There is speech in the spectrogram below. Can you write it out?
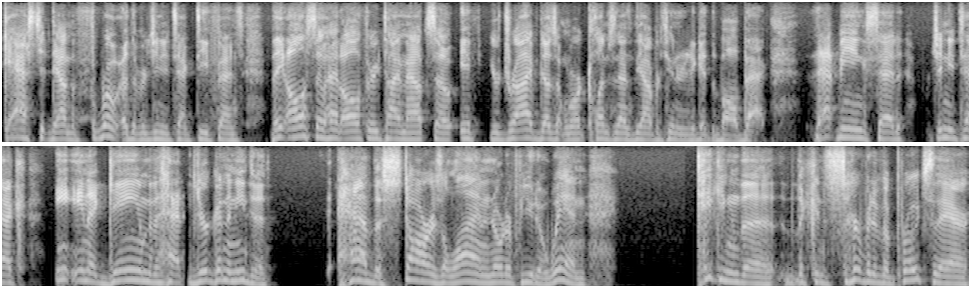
gashed it down the throat of the Virginia Tech defense. They also had all three timeouts. So if your drive doesn't work, Clemson has the opportunity to get the ball back. That being said, Virginia Tech, in a game that you're going to need to have the stars align in order for you to win, taking the the conservative approach there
